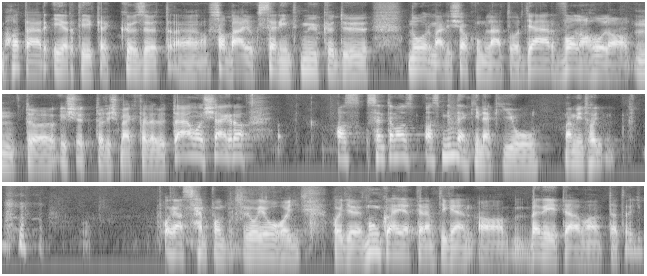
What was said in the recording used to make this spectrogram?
határértékek között a szabályok szerint működő normális akkumulátorgyár valahol a től és öttől is megfelelő távolságra, az szerintem az, az mindenkinek jó. Mármint, hogy olyan szempont jó, jó hogy, hogy munkahelyet teremt, igen, a bevétel van, tehát hogy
